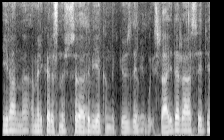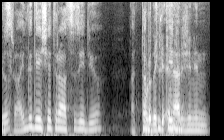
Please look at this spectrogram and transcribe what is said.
İran'la Amerika arasında şu sırada evet. bir yakınlık gözleniyor. Tabii. Bu İsrail'i de rahatsız ediyor. Bu İsrail'de dehşet rahatsız ediyor. Yani, tabii Oradaki enerjinin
